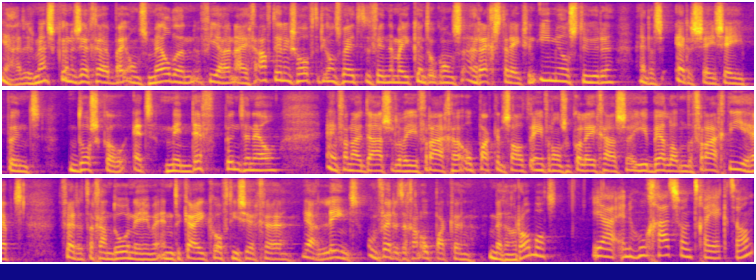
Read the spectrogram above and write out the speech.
Ja, dus mensen kunnen zich bij ons melden via hun eigen afdelingshoofd die ons weten te vinden. Maar je kunt ook ons rechtstreeks een e-mail sturen. En dat is rcc.dosco.mindef.nl. En vanuit daar zullen we je vragen oppakken. Dan zal het een van onze collega's je bellen om de vraag die je hebt verder te gaan doornemen. En te kijken of die zich ja, leent om verder te gaan oppakken met een robot. Ja, en hoe gaat zo'n traject dan?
